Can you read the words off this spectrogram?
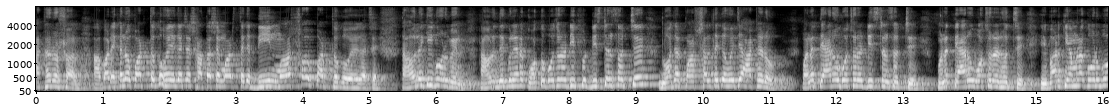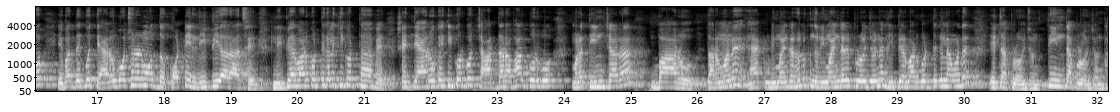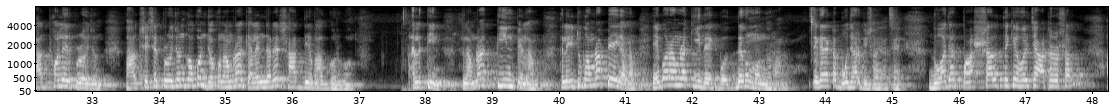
আঠারো সাল। আবার এখানেও পার্থক্য হয়ে গেছে সাতাশে মার্চ থেকে দিন, মাস সব পার্থক্য হয়ে গেছে। তাহলে কি করবেন? তাহলে দেখবেন এটা কত বছরের ডিস্টেন্স হচ্ছে? দু হাজার পাঁচ সাল থেকে হয়েছে আঠেরো। মানে তেরো বছরের ডিস্টেন্স হচ্ছে মানে তেরো বছরের হচ্ছে। এবার কি আমরা করব? এবার দেখব তেরো বছরের মধ্যে কটি লিপিয়ার আছে। লিপিয়ার বার করতে গেলে কি করতে হবে? সেই তেরোকে কি করব? চার দ্বারা ভাগ করব। মানে তিন চারা বারো। তার মানে এক রিমাইন্ডার হলো, কিন্তু রিমাইন্ডারের প্রয়োজন না লিপিয়ার বার করতে গেলে আমাদের এটা প্রয়োজন, তিনটা প্রয়োজন ভাগ ফলের প্রয়োজন। ভাগ শেষের প্রয়োজন কখন? যখন আমরা ক্যালেন্ডারের সাত দিয়ে ভাগ করব। তাহলে তিন, তাহলে আমরা তিন পেলাম। তাহলে এইটুকু আমরা পেয়ে গেলাম। এবার আমরা কি দেখব? দেখুন বন্ধুরা, এখানে একটা বোঝার বিষয় আছে। দু হাজার পাঁচ সাল থেকে হয়েছে আঠেরো সাল,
